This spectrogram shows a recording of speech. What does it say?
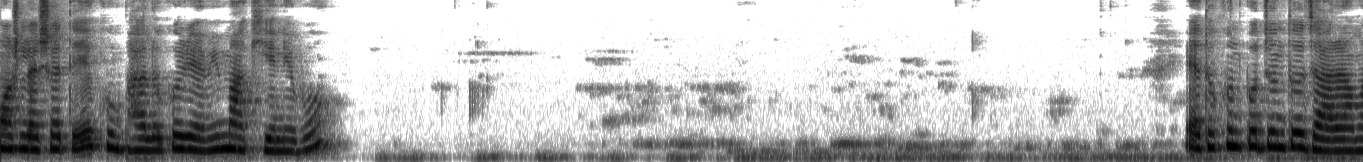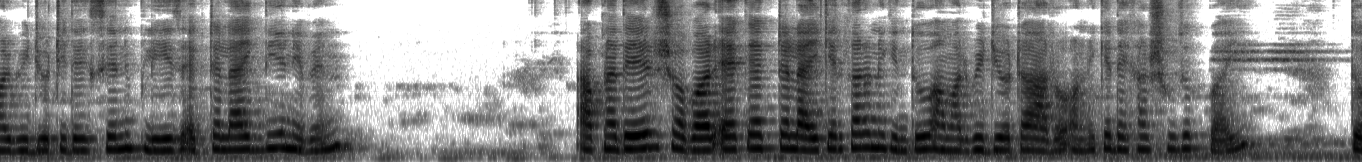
মশলার সাথে খুব ভালো করে আমি মাখিয়ে নেব। এতক্ষণ পর্যন্ত যারা আমার ভিডিওটি দেখছেন, প্লিজ একটা লাইক দিয়ে নেবেন। আপনাদের সবার এক একটা লাইকের কারণে কিন্তু আমার ভিডিওটা আরও অনেকে দেখার সুযোগ পাই। তো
